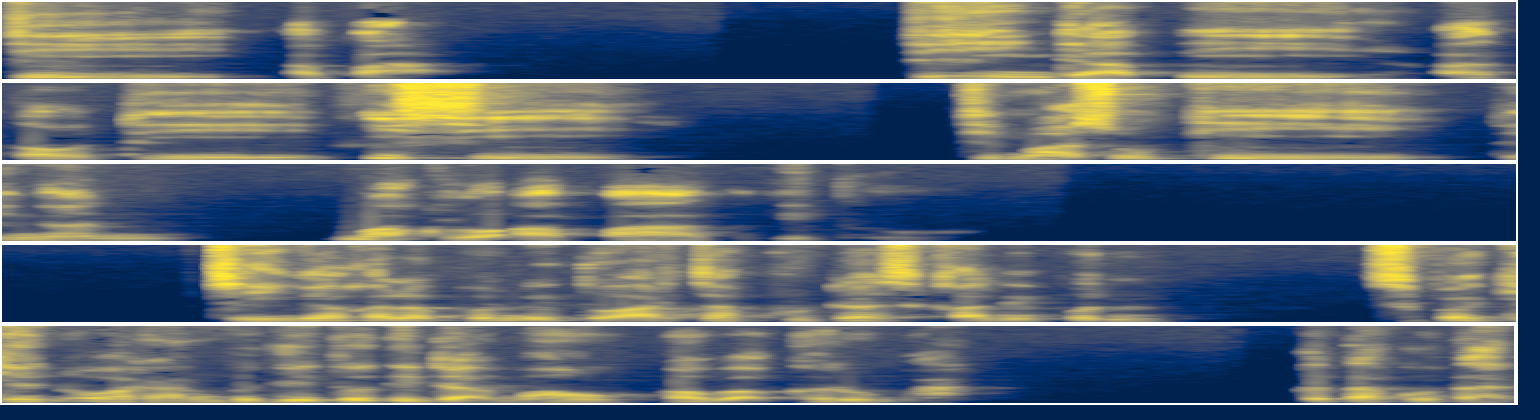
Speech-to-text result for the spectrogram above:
di apa dihinggapi atau diisi dimasuki dengan makhluk apa begitu. Sehingga kalaupun itu arca Buddha sekalipun sebagian orang begitu tidak mau bawa ke rumah. Ketakutan.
